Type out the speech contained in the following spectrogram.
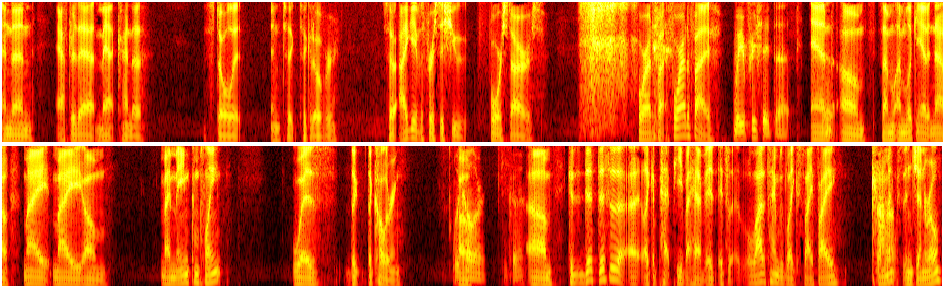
and then after that, Matt kind of stole it and took took it over. So I gave the first issue four stars. Four out of five. Four out of five. We appreciate that. And yeah. um, so I'm I'm looking at it now. My my um my main complaint was the the coloring. The um, coloring. Okay. Um, because this this is a, a, like a pet peeve I have. It, it's a lot of times with like sci-fi comics uh-huh. in general.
